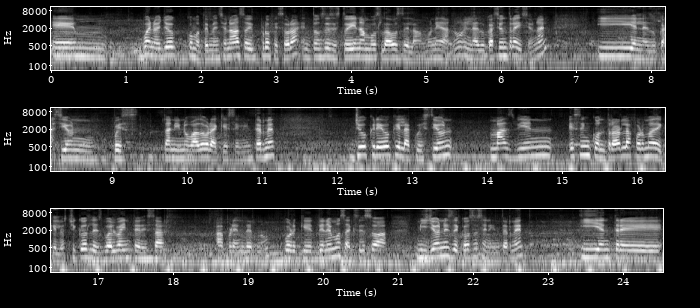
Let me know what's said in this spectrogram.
Em, bueno, yo como te mencionaba soy profesora, entonces estoy en ambos lados de la moneda, ¿no? En la educación tradicional y en la educación pues tan innovadora que es el Internet. Yo creo que la cuestión más bien es encontrar la forma de que los chicos les vuelva a interesar aprender, ¿no? Porque tenemos acceso a millones de cosas en Internet y entre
